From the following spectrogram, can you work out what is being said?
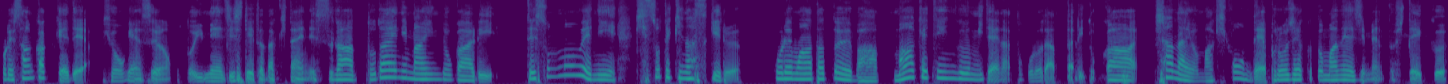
これ三角形で表現するようなことをイメージしていただきたいんですが、土台にマインドがあり、で、その上に基礎的なスキル。これは例えば、マーケティングみたいなところだったりとか、社内を巻き込んでプロジェクトマネジメントしていく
